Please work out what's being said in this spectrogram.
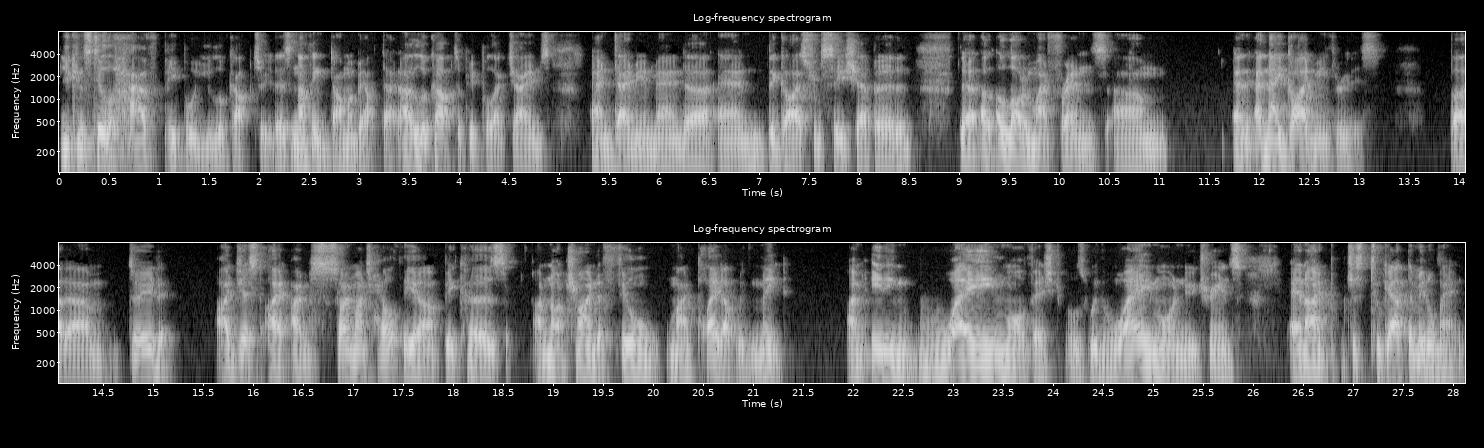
you can still have people you look up to. There's nothing dumb about that. I look up to people like James and Damien Mander and the guys from Sea Shepherd and the, a, a, lot of my friends, um, and and they guide me through this. But um, dude, I just I, I'm so much healthier because I'm not trying to fill my plate up with meat. I'm eating way more vegetables with way more nutrients, and I just took out the middleman.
